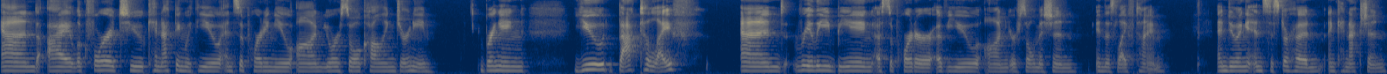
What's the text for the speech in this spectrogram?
And I look forward to connecting with you and supporting you on your soul calling journey, bringing you back to life and really being a supporter of you on your soul mission in this lifetime and doing it in sisterhood and connection.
